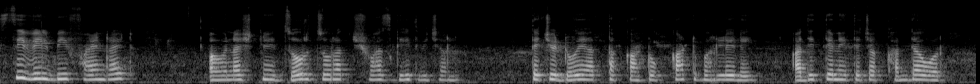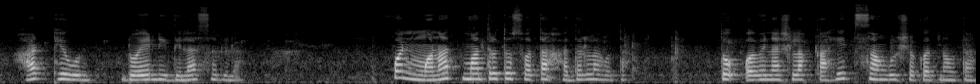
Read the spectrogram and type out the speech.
she will be fine right? अविनाशने जोरजोरात श्वास घेत विचारलं. त्याचे डोळे आत्ता काटोकाट भरलेले. आदित्यने त्याच्या खांद्यावर हात ठेवून डोळ्यांनी दिलासा दिला. पण मनात मात्र तो स्वतः हादरला होता. तो अविनाशला काहीच सांगू शकत नव्हता.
